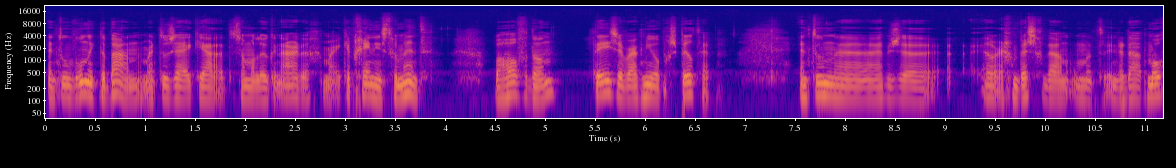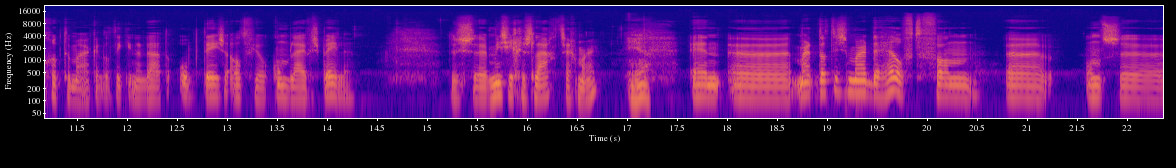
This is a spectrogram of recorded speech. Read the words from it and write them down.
En toen won ik de baan. Maar toen zei ik, ja, het is allemaal leuk en aardig. Maar ik heb geen instrument. Behalve dan deze waar ik nu op gespeeld heb. En toen hebben ze heel erg hun best gedaan om het inderdaad mogelijk te maken dat ik inderdaad op deze altviool kon blijven spelen. Dus missie geslaagd, zeg maar. Ja. En, uh, maar dat is maar de helft van uh, ons, uh,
